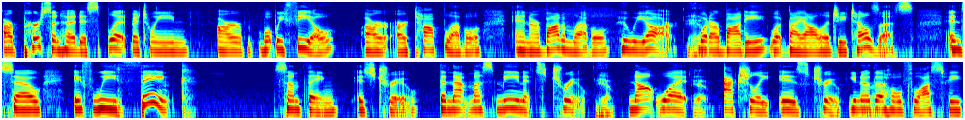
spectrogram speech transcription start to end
our personhood is split between our what we feel our our top level and our bottom level who we are Yeah. what our body what biology tells us and so if we think something is true then that must mean it's true Yep. not what Yep. actually is true. You know the whole philosophy,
